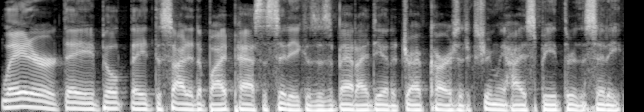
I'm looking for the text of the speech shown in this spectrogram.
later, they built. They decided to bypass the city because it's a bad idea to drive cars at extremely high speed through the city.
